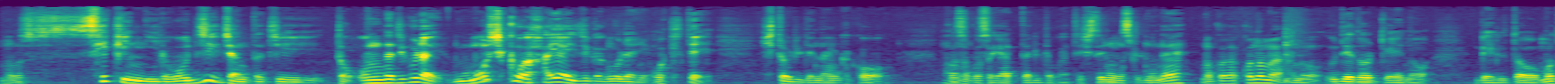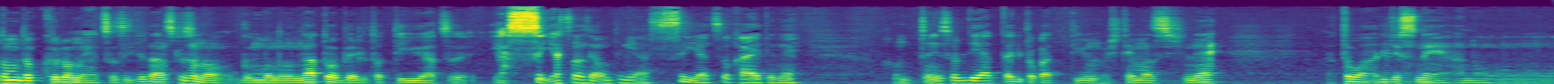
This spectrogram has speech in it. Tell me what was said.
もう席にいるおじいちゃんたちと同じぐらいもしくは早い時間ぐらいに起きて一人でなんかこうこそこそやったりとかってしてるんですけどね、まあ、このこの前あの腕時計のベルトもともと黒のやつついてたんですけどその軍物の NATO ベルトっていうやつ安いやつなんですよ本当に安いやつを変えてね本当にそれでやったりとかっていうのをしてますしね。あとはあれですねあのー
